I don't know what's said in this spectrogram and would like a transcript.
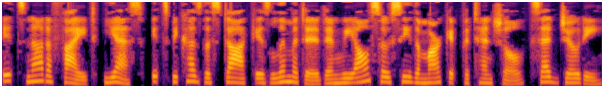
It's not a fight, yes, it's because the stock is limited and we also see the market potential, said Jodie.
